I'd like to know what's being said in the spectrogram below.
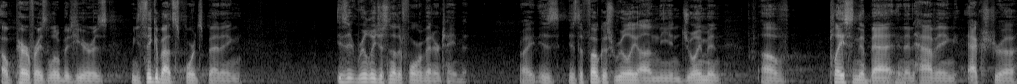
I'll paraphrase a little bit here, is when you think about sports betting, is it really just another form of entertainment, right? Is, is the focus really on the enjoyment of placing the bet and then having extra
